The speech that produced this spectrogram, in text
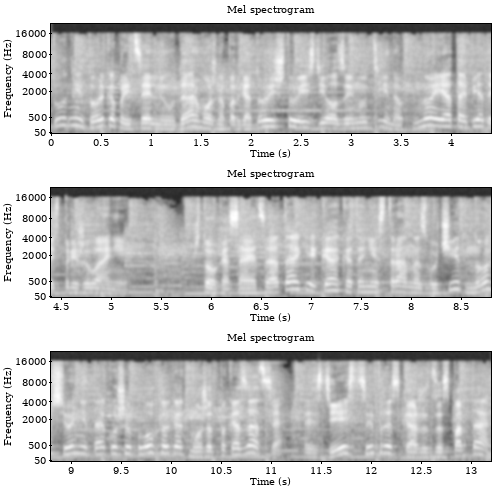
Тут не только прицельный удар можно подготовить, что и сделал Зайнуддинов, но и отобедать при желании. Что касается атаки, как это ни странно звучит, но все не так уж и плохо, как может показаться. Здесь цифры скажут за Спартак.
